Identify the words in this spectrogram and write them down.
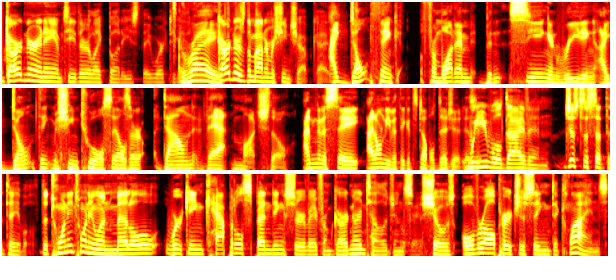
Gardner and AMT, they're like buddies. They work together. Right. Gardner's the modern machine shop guy. I don't think from what I've been seeing and reading, I don't think machine tool sales are down that much though. I'm going to say I don't even think it's double digit. Is we it? will dive in just to set the table. The 2021 Metal Working Capital Spending Survey from Gardner Intelligence shows overall purchasing declines,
